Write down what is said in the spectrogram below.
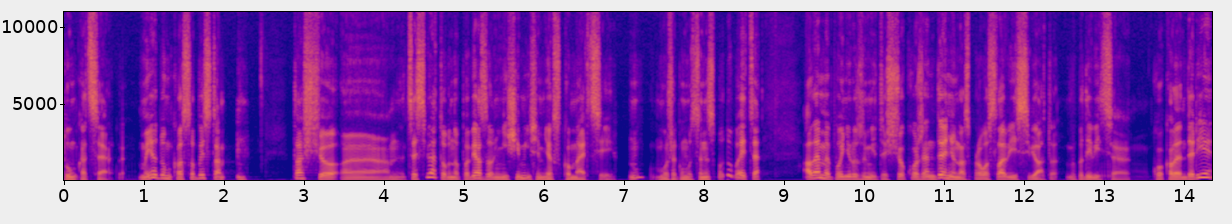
думка церкви. Моя думка особиста та, що е, це свято воно пов'язано нічим іншим, як з комерцією. Ну, може, комусь це не сподобається, але ми повинні розуміти, що кожен день у нас православі свято. Ви подивіться, по календарі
